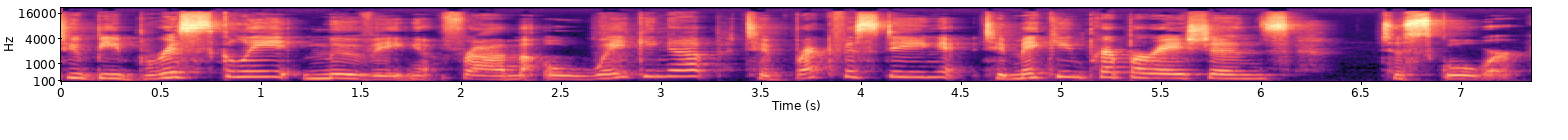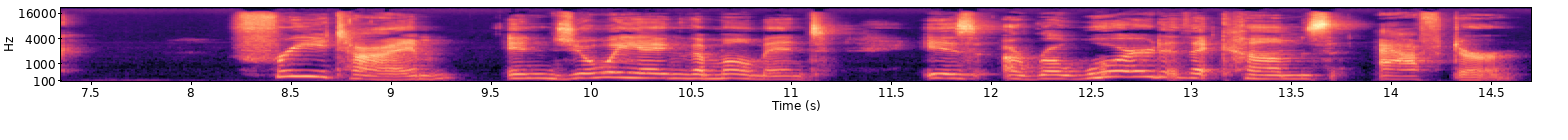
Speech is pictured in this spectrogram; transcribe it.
to be briskly moving from waking up to breakfasting to making preparations to schoolwork. Free time, enjoying the moment, is a reward that comes after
